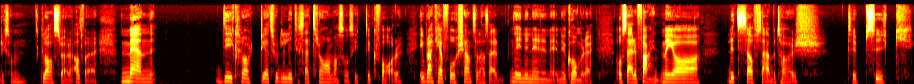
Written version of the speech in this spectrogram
liksom glasrör. Allt vad det är. Men det är klart, jag tror det är lite så här trauma som sitter kvar. Ibland kan jag få känslan så här, nej, nej, nej, nej, nej, nu kommer det. Och så är det fine. Men jag, lite self-sabotage, typ psyk,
